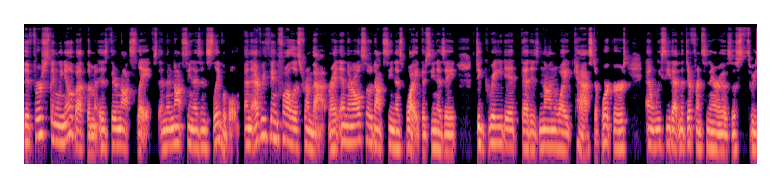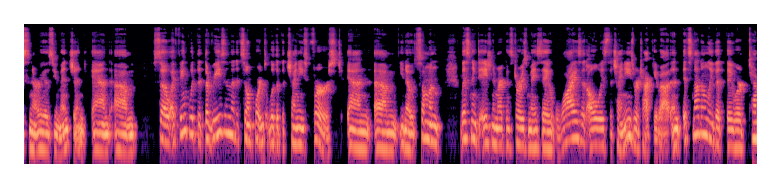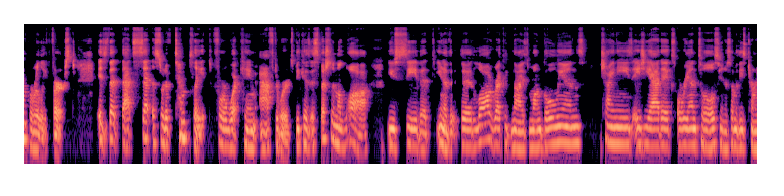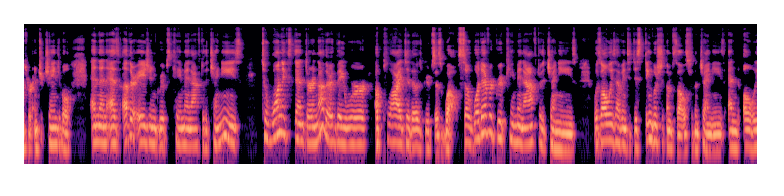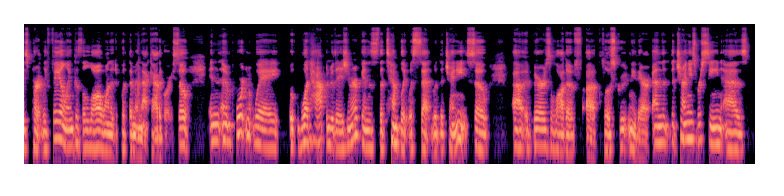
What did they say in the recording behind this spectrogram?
the first thing we know about them is they're not slaves and they're not seen as enslavable. And everything follows from that, right? And they're also not seen as white. They're seen as a degraded, that is non white cast of workers. And we see that in the different scenarios, those three scenarios you mentioned. And, um, so I think with the, the reason that it's so important to look at the Chinese first, and um, you know, someone listening to Asian American stories may say, "Why is it always the Chinese we're talking about?" And it's not only that they were temporarily first; it's that that set a sort of template for what came afterwards. Because especially in the law, you see that you know the, the law recognized Mongolians Chinese, Asiatics, Orientals, you know, some of these terms were interchangeable. And then as other Asian groups came in after the Chinese, to one extent or another, they were applied to those groups as well. So whatever group came in after the Chinese was always having to distinguish themselves from the Chinese and always partly failing because the law wanted to put them in that category. So in an important way, what happened with Asian Americans, the template was set with the Chinese. So uh, it bears a lot of uh, close scrutiny there. And the, the, Chinese were seen as,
